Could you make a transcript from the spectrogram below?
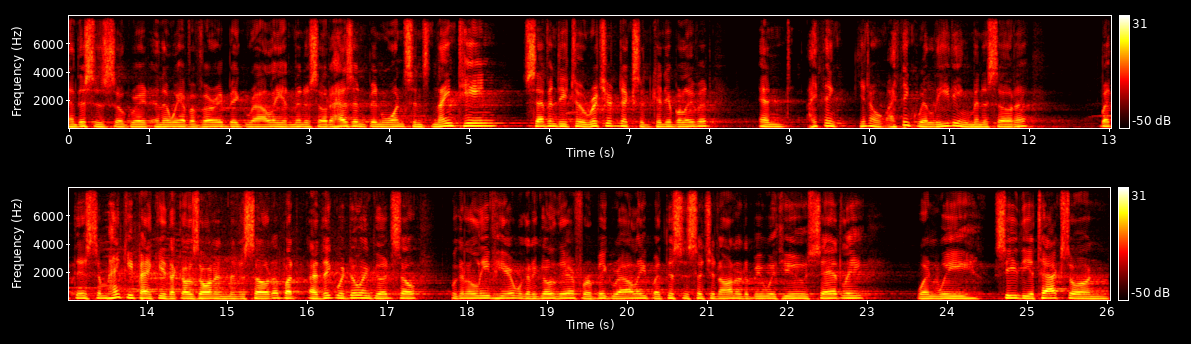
And this is so great. And then we have a very big rally in Minnesota. Hasn't been one since 1972. Richard Nixon, can you believe it? And I think, you know, I think we're leading Minnesota. But there's some hanky panky that goes on in Minnesota, but I think we're doing good. So We're going to leave here. We're going to go there for a big rally, but this is such an honor to be with you. Sadly, when we see the attacks on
